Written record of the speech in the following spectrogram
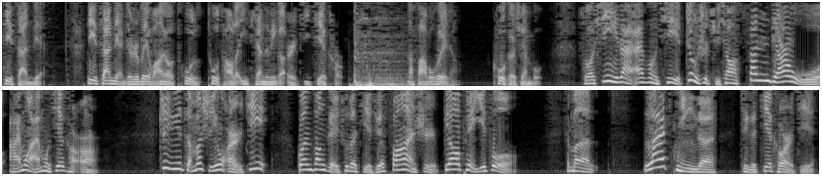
第三点。第三点就是被网友吐吐槽了一天的那个耳机接口。那发布会上，库克宣布说，新一代 iPhone 七正式取消 3.5mm 接口。至于怎么使用耳机，官方给出的解决方案是标配一副什么 Lightning 的这个接口耳机，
